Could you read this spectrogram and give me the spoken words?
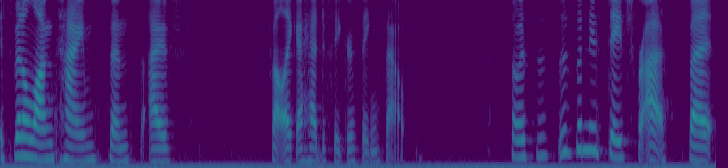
It's been a long time since I've felt like I had to figure things out. So it's this, this is a new stage for us, but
